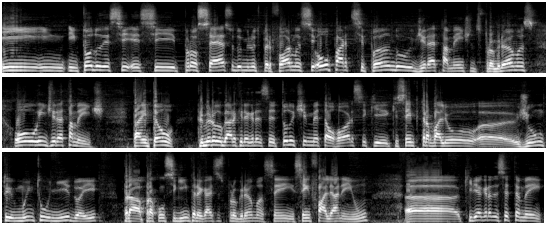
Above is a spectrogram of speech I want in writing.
em, em, em, todo esse, esse processo do Minuto Performance, ou participando diretamente dos programas ou indiretamente. Tá? Então, primeiro lugar, eu queria agradecer todo o time Metal Horse que, que sempre trabalhou uh, junto e muito unido aí para conseguir entregar esses programas sem, sem falhar nenhum. Uh, queria agradecer também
